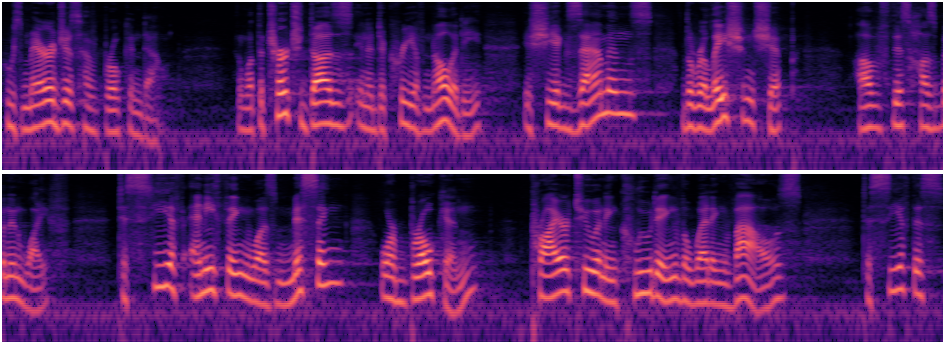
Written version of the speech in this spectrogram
whose marriages have broken down. And what the church does in a decree of nullity is she examines the relationship of this husband and wife to see if anything was missing or broken prior to and including the wedding vows, to see if this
